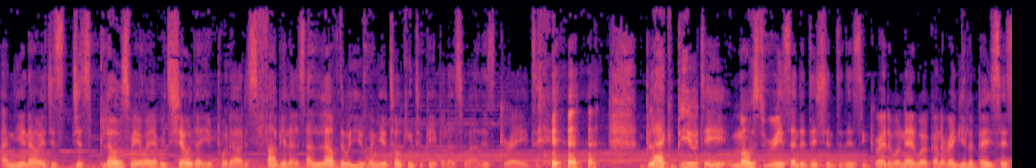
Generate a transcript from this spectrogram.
and you know, it just just blows me away every show that you put out. It's fabulous. I love the way you when you're talking to people as well. It's great. Black Beauty, most recent addition to this incredible network on a regular basis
